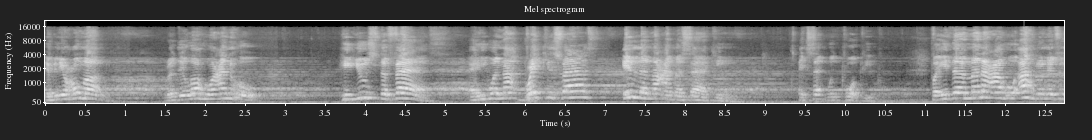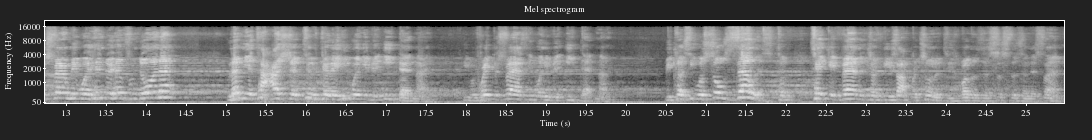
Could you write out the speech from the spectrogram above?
Ibn Umar, radiallahu anhu, he used to fast and he would not break his fast إلا مع مساكين except with poor people. فإذا منعه أهل if his family would hinder him from doing that, لم يتعشى تلك He wouldn't even eat that night. He would break his fast, he wouldn't even eat that night. Because he was so zealous to take advantage of these opportunities, brothers and sisters in Islam.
